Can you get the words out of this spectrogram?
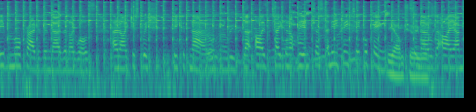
even more proud of him now than I was. And I just wish he could know that I've taken up the interest and he'd be tickle pink Yeah, I'm sure to he know would. that I am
